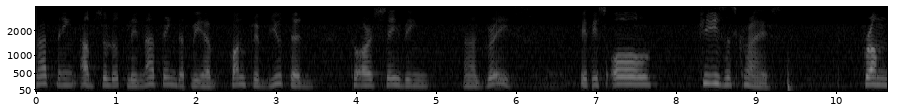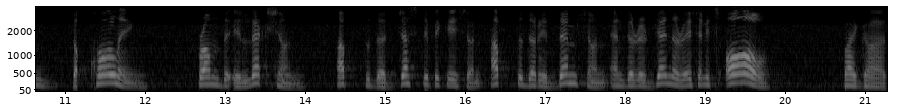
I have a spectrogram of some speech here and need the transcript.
nothing, absolutely nothing that we have contributed to our saving uh, grace. It is all Jesus Christ. From the calling, from the election, up to the justification, up to the redemption and the regeneration, it's all by God.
